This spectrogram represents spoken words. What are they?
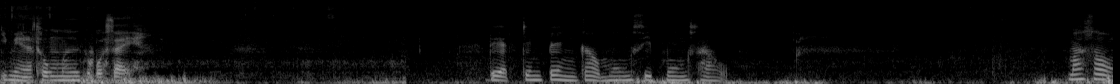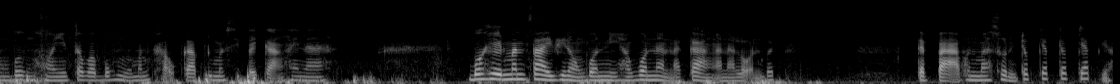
อีเมลทงมือกับบใส่แดดเจงแป้งเก้าโมงสิบโมงเช้า มาส่องเบิ่งหอยแต่ว่าบ่หูมันเขากลับหรือมันสิไปกลางให้นะบ่เห็นมันไตพี่น้องบอนนี้ครับบอนนั่นนะกลางอันนะหลอนเบิดแต่ป่าเพิ่นมาสนจบจับจบจับอยู่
